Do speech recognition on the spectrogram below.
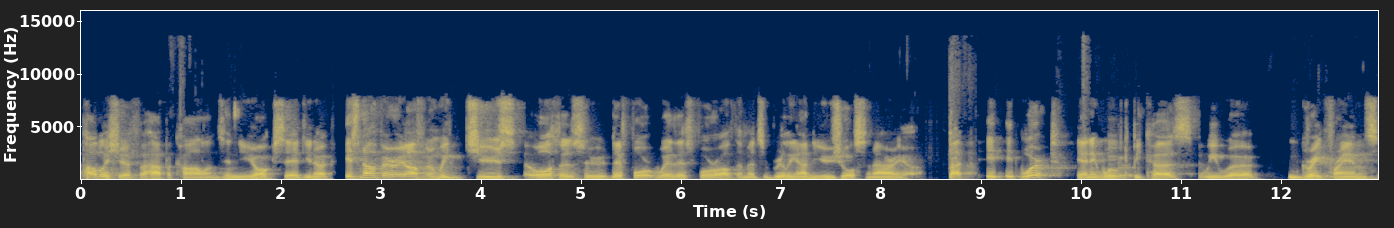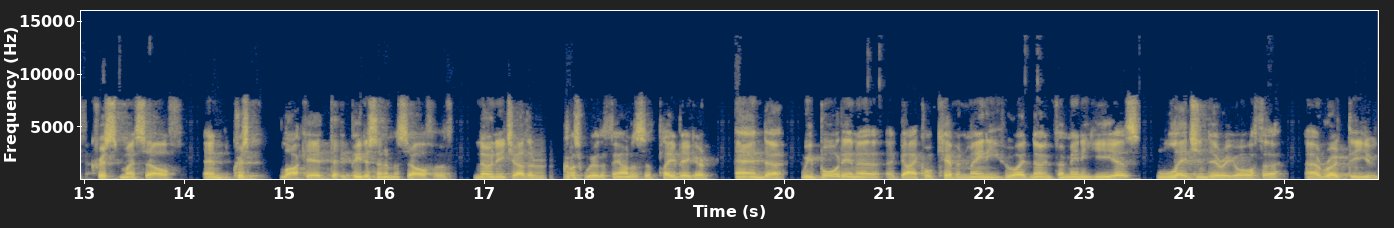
publisher for HarperCollins in New York, said, you know, it's not very often we choose authors who four, where there's four of them. It's a really unusual scenario. But it, it worked. And it worked because we were great friends, Chris, and myself, and Chris Lochhead, Dave Peterson, and myself have known each other because we're the founders of Play Bigger. And uh, we brought in a, a, guy called Kevin Maney, who I'd known for many years, legendary author, uh, wrote the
